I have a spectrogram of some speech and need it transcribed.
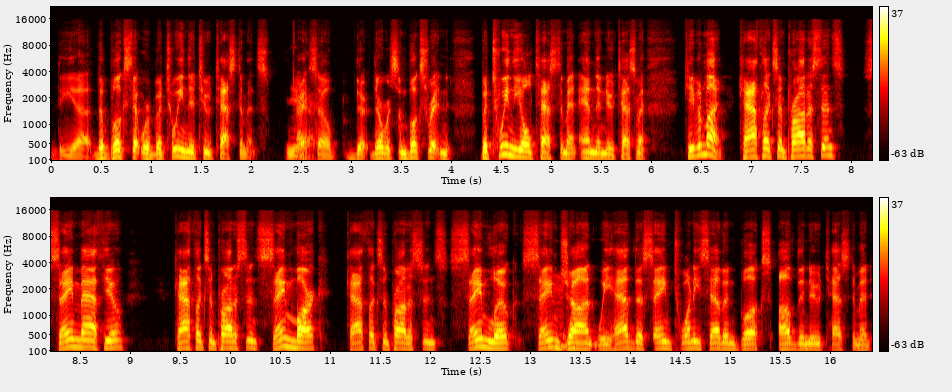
the uh, the books that were between the two testaments. Yeah. Right. So there, there were some books written between the Old Testament and the New Testament. Keep in mind, Catholics and Protestants, same Matthew. Catholics and Protestants, same Mark. Catholics and Protestants, same Luke, same Mhm. John. We have the same 27 books of the New Testament.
